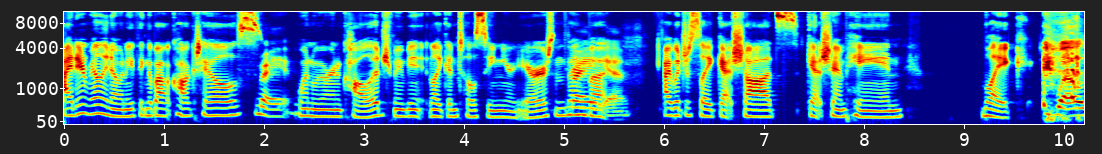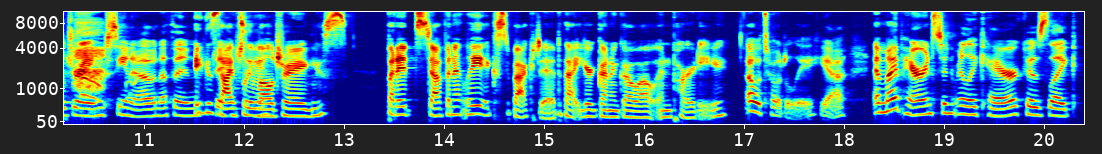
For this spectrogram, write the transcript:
I didn't really know anything about cocktails Right. when we were in college maybe like until senior year or something Right. but yeah. I would just like get shots get champagne like Well drinks, you know, nothing exactly fancy. well drinks but it's definitely expected that you're gonna go out and party Oh, totally. Yeah. And my parents didn't really care because like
